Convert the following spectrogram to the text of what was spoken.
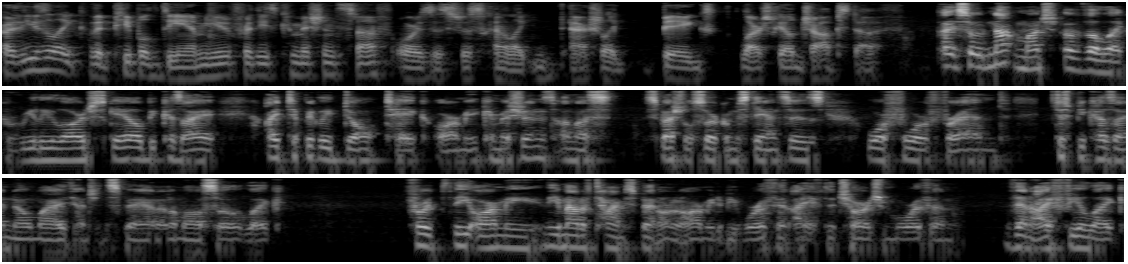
Are these like the people DM you for these commission stuff, or is this just kind of like actual like big, large scale job stuff? I, so not much of the like really large scale because I I typically don't take army commissions unless special circumstances or for a friend, just because I know my attention span and I'm also like for the army the amount of time spent on an army to be worth it, I have to charge more than than I feel like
